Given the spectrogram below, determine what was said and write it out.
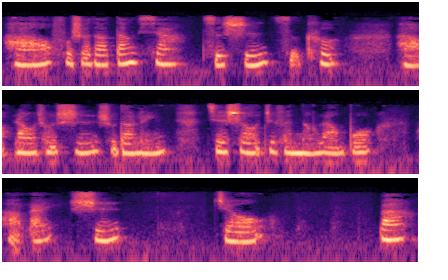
好，辐射到当下，此时此刻，好，让我从十数到零，接受这份能量波，好，来，十、九、八、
